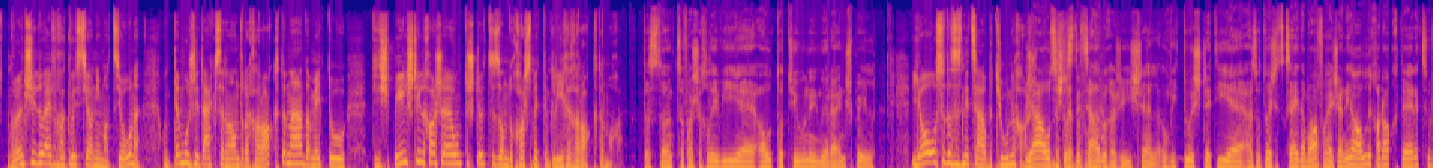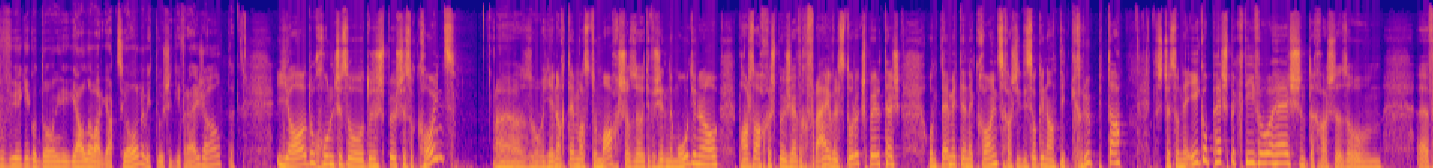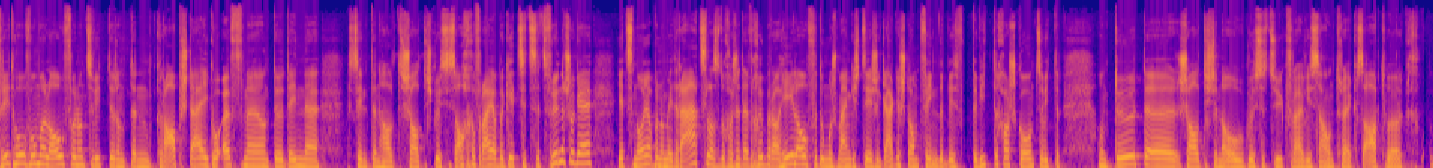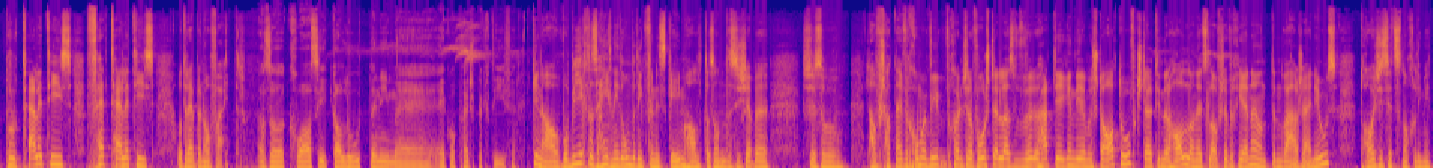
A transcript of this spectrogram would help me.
gewöhnst du einfach an gewisse Animationen. Und dann musst du nicht extra einen anderen Charakter nehmen, damit du deinen Spielstil kannst, äh, unterstützen kannst, sondern du kannst es mit dem gleichen Charakter machen. Das klingt so fast ein bisschen wie äh, Autotune in einem Rennspiel. Ja, außer dass du es nicht selber tunen kannst. Ja, außer dass du dir nicht selber kannst einstellen. Und wie tust du die, äh, also du hast jetzt gesagt, am Anfang hast du ja nicht alle Charaktere zur Verfügung und auch in allen Variationen. Wie tust du die freischalten? Ja, du kommst so, du spielst so Coins. Also je nachdem, was du machst, also in den verschiedenen Modi auch. Ein paar Sachen spielst du einfach frei, weil du es durchgespielt hast. Und dann mit diesen Coins kannst du in die sogenannte Krypta, das ist dann so eine Ego-Perspektive, die du hast. Und dann kannst du so am äh, Friedhof rumlaufen und so weiter und dann Grabsteine öffnen und dort drinnen sind dann halt, schaltest gewisse Sachen frei. Aber gibt es jetzt, jetzt früher schon gegeben, jetzt neu aber noch mit Rätseln. Also du kannst nicht einfach überall hinlaufen, du musst manchmal zuerst einen Gegenstand finden, bis du weiter kannst gehen und so weiter. Und dort äh, schaltest du dann auch gewisses Zeug frei, wie Soundtracks, Artwork, Brutalities, Fatalities oder eben auch Fighter. Also quasi Galuten im äh, Ego-Perspektive. Genau, wobei ich das eigentlich nicht unbedingt für ein Game halte, sondern das ist eben, das ist so, laufst halt einfach rum, wie könntest du dir vorstellen, als hätte irgendwie eine Statue aufgestellt in der Halle und jetzt laufst du einfach hin und dann wählst du eine aus. Da ist es jetzt noch ein bisschen mit,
